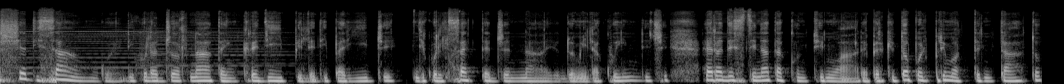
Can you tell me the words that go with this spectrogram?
Scia di sangue di quella giornata incredibile di Parigi, di quel 7 gennaio 2015, era destinata a continuare perché dopo il primo attentato,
